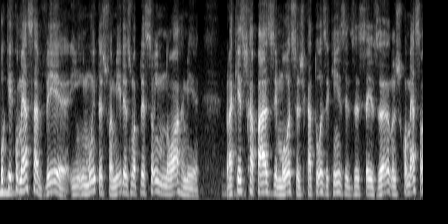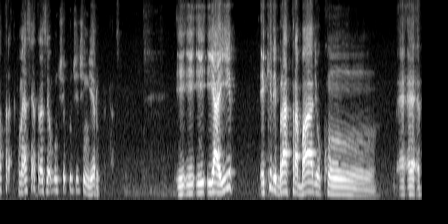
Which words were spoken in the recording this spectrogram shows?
porque começa a haver em, muitas famílias uma pressão enorme para que esses rapazes e moças de 14, 15, 16 anos começam a comecem a trazer algum tipo de dinheiro para casa. E, e, e, aí, equilibrar trabalho com. É, é,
